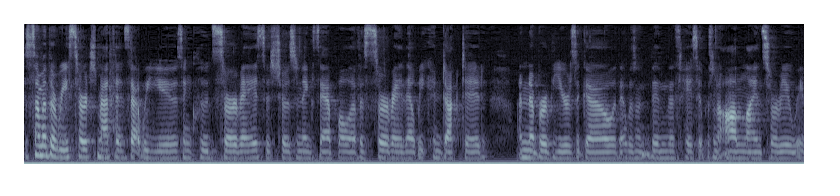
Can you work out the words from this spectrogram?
So some of the research methods that we use include surveys. This shows an example of a survey that we conducted a number of years ago. That was, in this case, it was an online survey where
